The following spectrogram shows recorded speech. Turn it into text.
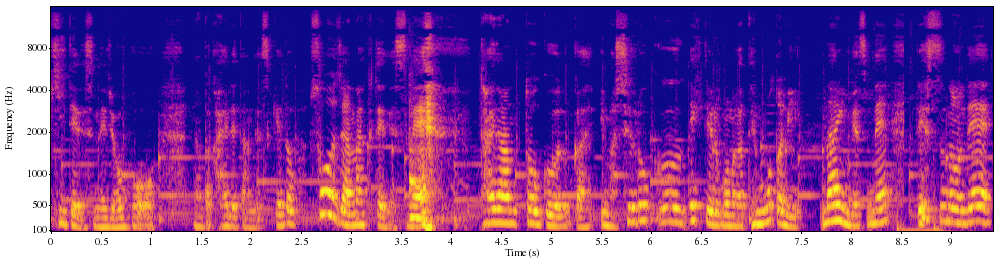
聞いてですね、情報をなんとか入れたんですけど、そうじゃなくてですね、対談トークが今収録できているものが手元にないんですね。ですので、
